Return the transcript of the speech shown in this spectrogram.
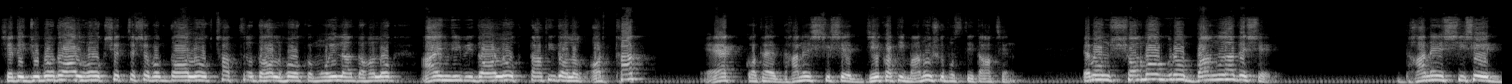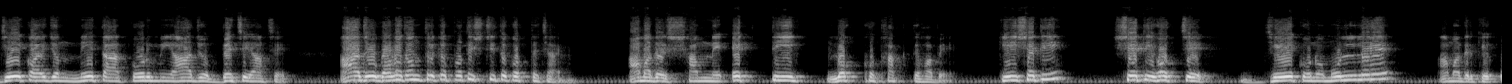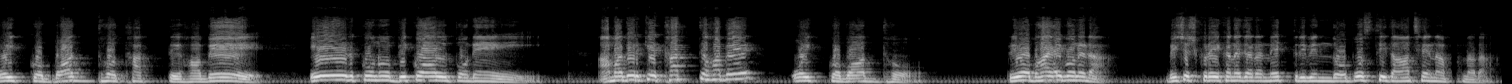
সেটি যুব দল হোক, স্বেচ্ছাসেবক দল হোক, ছাত্র দল হোক, মহিলা দল হোক, আইনজীবী দল হোক, তাঁতি দল হোক, অর্থাৎ এক কথায় ধানের শীষে যে কটি মানুষ উপস্থিত আছেন এবং সমগ্র বাংলাদেশে ধানের শীষে যে কয়জন নেতা, কর্মী আজও বেঁচে আছে, আজও গণতন্ত্রকে প্রতিষ্ঠিত করতে চায়, আমাদের সামনে একটি লক্ষ্য থাকতে হবে। কি সেটি? সেটি হচ্ছে যে কোনো মূল্যে আমাদেরকে ঐক্যবদ্ধ থাকতে হবে। এর কোনো বিকল্প নেই। আমাদেরকে থাকতে হবে ঐক্যবদ্ধ। প্রিয় ভাই বোনেরা, বিশেষ করে এখানে যারা নেতৃবৃন্দ উপস্থিত আছেন আপনারা,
